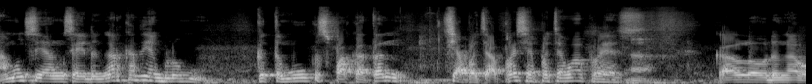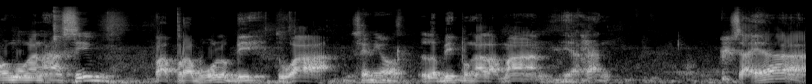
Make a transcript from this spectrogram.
Namun yang saya dengar kan yang belum ketemu kesepakatan siapa capres, siapa cawapres. Kalau dengar omongan Hasim, Pak Prabowo lebih tua, senior. lebih pengalaman, ya kan. Saya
